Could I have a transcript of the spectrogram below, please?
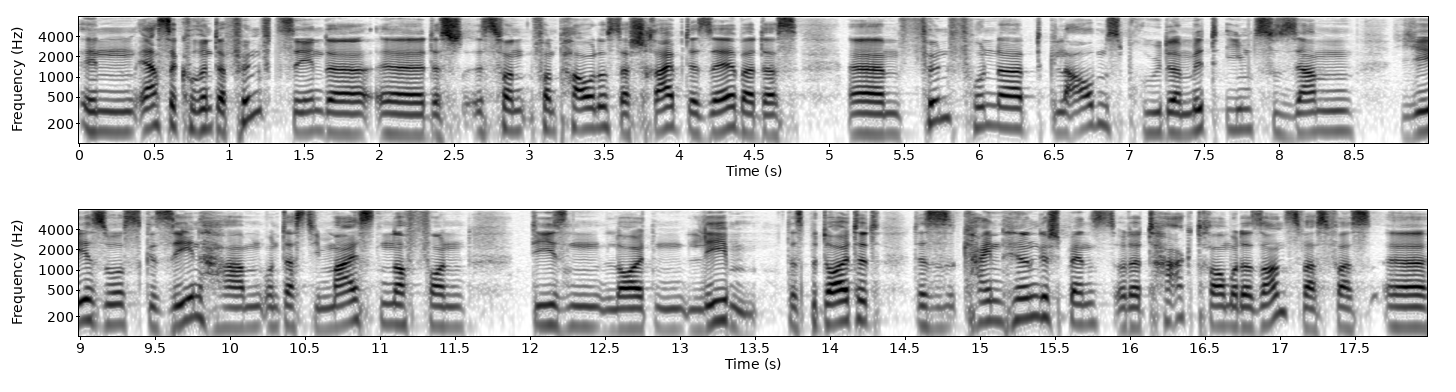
in 1. Korinther 15, da, äh, das ist von, von Paulus, da schreibt er selber, dass ähm, 500 Glaubensbrüder mit ihm zusammen Jesus gesehen haben und dass die meisten noch von diesen Leuten leben. Das bedeutet, das ist kein Hirngespenst oder Tagtraum oder sonst was, was, äh,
